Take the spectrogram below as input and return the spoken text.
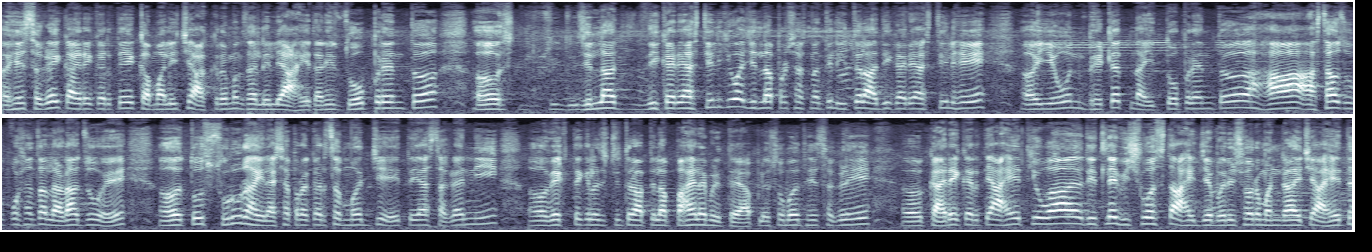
हे सगळे कार्यकर्ते कमालीचे आक्रमक झालेले आहेत. आणि जोपर्यंत जिल्हाधिकारी असतील किंवा जिल्हा प्रशासनातील इतर अधिकारी असतील हे येऊन भेटत नाहीत तोपर्यंत हा असाच उपोषणाचा लढा जो आहे तो सुरू राहील. अशा प्रकारचं मत जे आहे ते या सगळ्यांनी व्यक्त केल्याचं चित्र आपल्याला पाहायला मिळतं आहे आपल्यासोबत हे सगळे कार्यकर्ते आहेत किंवा तिथले विश्वस्त आहेत जे बरेश्वर मंडळाचे आहेत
